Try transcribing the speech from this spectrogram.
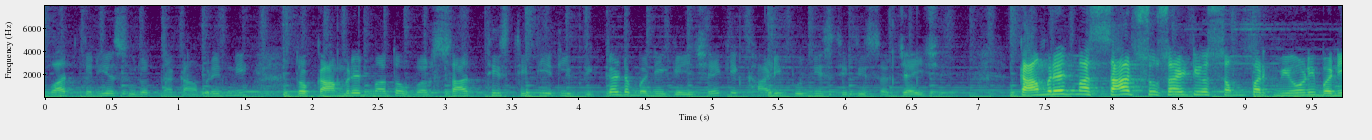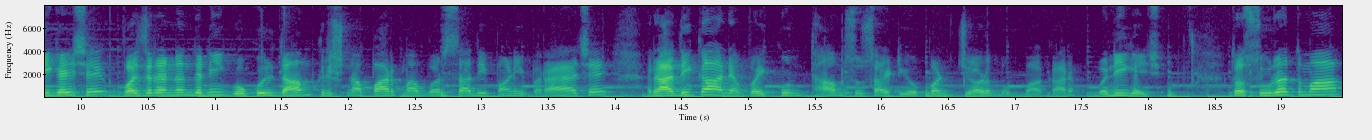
વાત કરીએ સુરતના કામરેજની, તો કામરેજમાં તો વરસાદથી સ્થિતિ એટલી વિકટ બની ગઈ છે કે ખાડીપુરની સ્થિતિ સર્જાઈ છે. કામરેજમાં સાત સોસાયટીઓ સંપર્ક વિહોણી બની ગઈ છે. વજ્રનંદની, ગોકુલધામ, કૃષ્ણા પાર્કમાં વરસાદી પાણી ભરાયા છે. રાધિકા અને વૈકુંઠ ધામ સોસાયટીઓ પણ જળ બંબાકાર બની ગઈ છે. તો સુરતમાં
